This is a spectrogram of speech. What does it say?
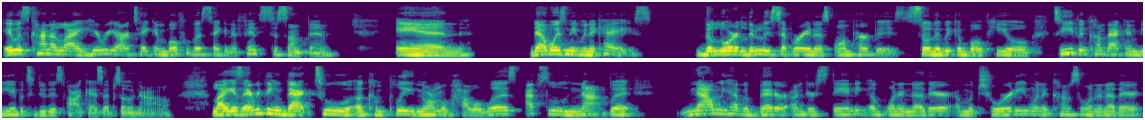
it was kind of like, here we are taking both of us taking offense to something. And that wasn't even the case. The Lord literally separated us on purpose so that we can both heal to even come back and be able to do this podcast episode now. Like, is everything back to a complete norm of how it was? Absolutely not. But now we have a better understanding of one another, a maturity when it comes to one another,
